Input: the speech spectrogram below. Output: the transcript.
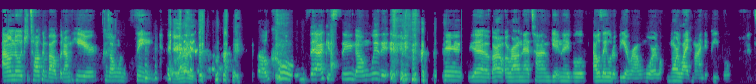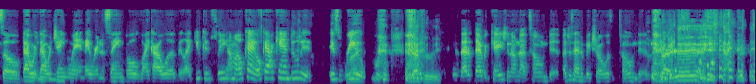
I don't know what you're talking about, but I'm here because I want to sing. Right. so cool that I can sing. I'm with it. and yeah, about around that time, getting able, I was able to be around more more like minded people. So that were that were Mhm. genuine, and they were in the same boat like I was. They're like, "You can sing." I'm like, "Okay, okay, I can do this. It's real." Definitely. Is that a fabrication? I'm not tone deaf. I just had to make sure I wasn't tone deaf. Right. Yeah, yeah, yeah.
